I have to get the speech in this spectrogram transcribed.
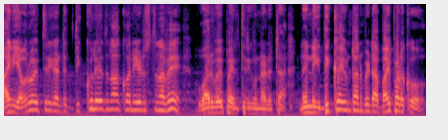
ఆయన ఎవరి వైపు తిరిగి అంటే దిక్కు లేదు నాకు అని ఏడుస్తున్నావే? వారి వైపు ఆయన తిరిగి ఉన్నాడట. నేను నీకు దిక్కు అయి ఉంటాను బిడ్డ భయపడకు.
